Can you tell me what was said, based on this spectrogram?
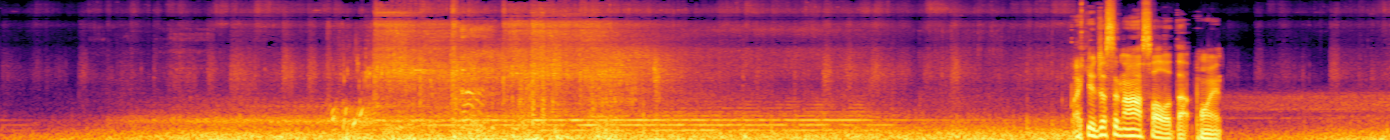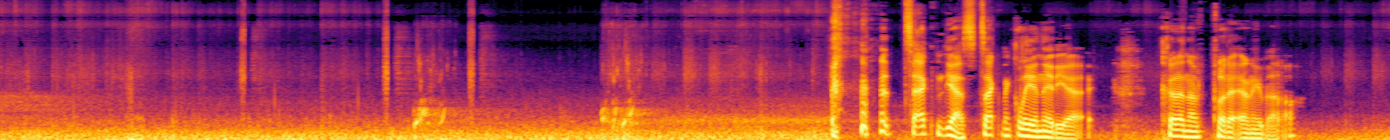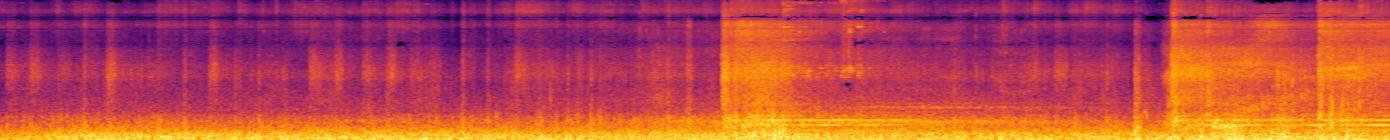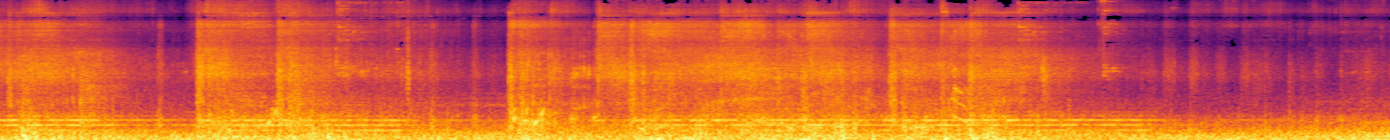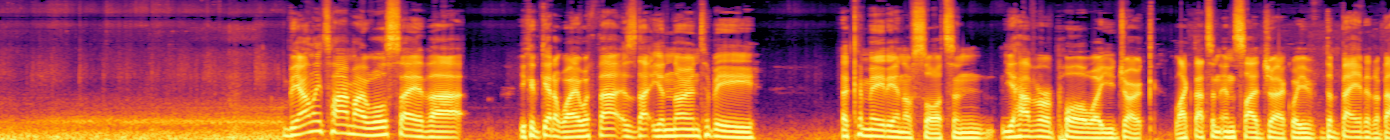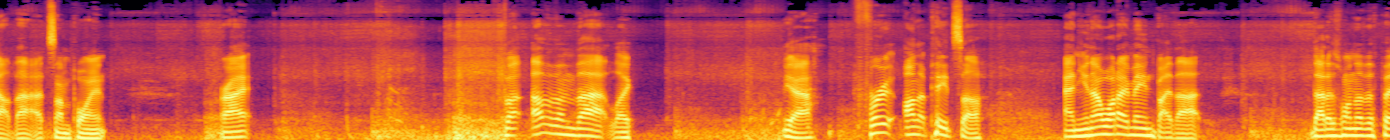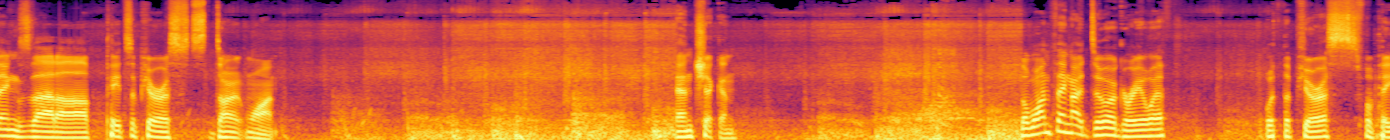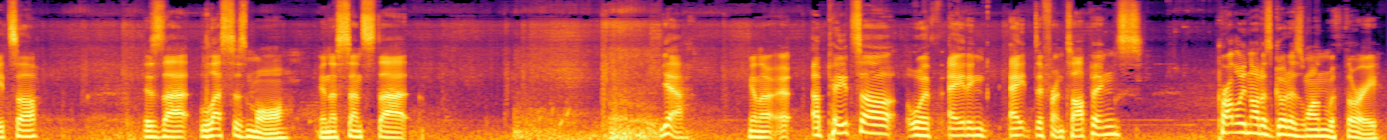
Like, you're just an asshole at that point. Yes, technically an idiot. Couldn't have put it any better. The only time I will say that you could get away with that is that you're known to be a comedian of sorts and you have a rapport where you joke. Like that's an inside joke where you've debated about that at some point. Right? But other than that, like, yeah, fruit on a pizza. And you know what I mean by that. That is one of the things that uh, pizza purists don't want. And chicken. The one thing I do agree with, with the purists for pizza, is that less is more, in the sense that, yeah, you know, a, pizza with eight, eight different toppings, probably not as good as one with three.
